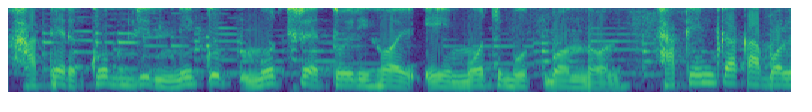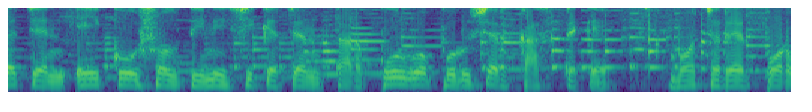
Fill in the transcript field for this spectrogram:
হাতের কবজির নিকুত মুচড়ে তৈরি হয় এই মজবুত বন্ধন। হাকিম কাকা বলেছেন, এই কৌশল তিনি শিখেছেন তার পূর্বপুরুষের কাছ থেকে। বছরের পর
